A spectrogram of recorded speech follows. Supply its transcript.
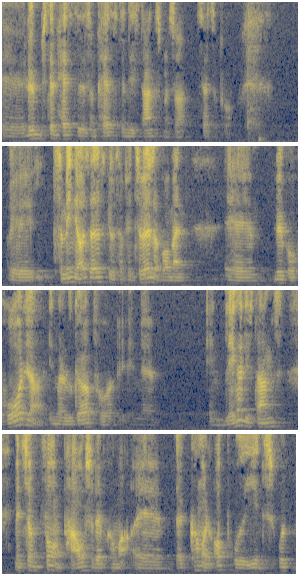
øh, løbe en bestemt hastighed, som passer til den distance, man så satser på øh, som egentlig også adskiller sig fra intervaller, hvor man øh, løber hurtigere, end man vil gøre på en, øh, en længere distance, men som får en pause, der kommer, øh, der kommer et opbrud i ens rytme.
